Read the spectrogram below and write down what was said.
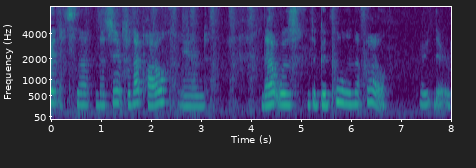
Alright, that's that. That's it for that pile. And that was the good pull in that pile. Right there.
